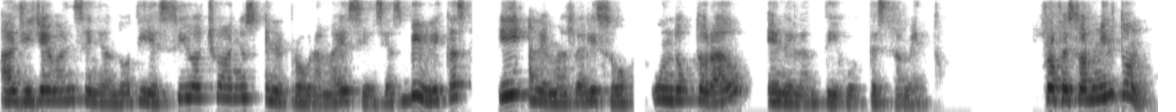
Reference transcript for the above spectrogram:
Allí lleva enseñando 18 años en el programa de ciencias bíblicas y además realizó un doctorado en el Antiguo Testamento. Profesor Milton,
